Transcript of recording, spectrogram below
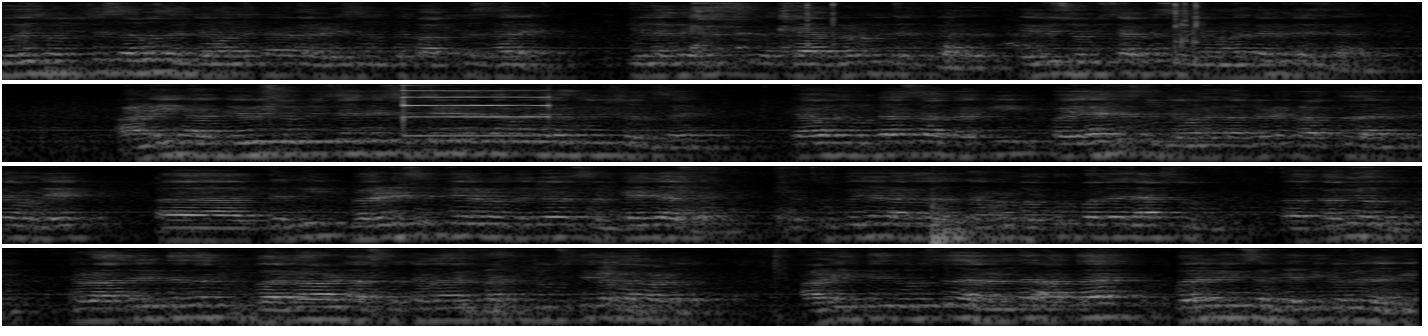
चोवीस पंचवीसच्या सर्व संचमान्यता मान्यता प्राप्त झाले ते लगेच त्याप्रमाणे वितरित करतात. तेवीस चोवीसच्या आपल्या संच वितरित झाले. आणि तेवीस चोवीसच्या जे शिक्षक विषय साहेब त्यामध्ये मुद्दा असा होता की पहिल्याच्या संचमानात आपल्याकडे प्राप्त झाला. त्याच्यामध्ये त्यांनी व्हॅलिडेशन क्लिअर होतं किंवा संख्या ज्या असतात त्या चुकीच्या टाकल्या जातात. त्यामुळे भरपूर पदं लॅप्स कमी होत होती. त्यामुळे अतिरिक्त जर भरणा वाढला असतं त्यामुळे दुरुस्ती करायला पाठवतो आणि ते दुरुस्त झाल्यानंतर आता बऱ्यापैकी संख्या ती कमी झाली.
